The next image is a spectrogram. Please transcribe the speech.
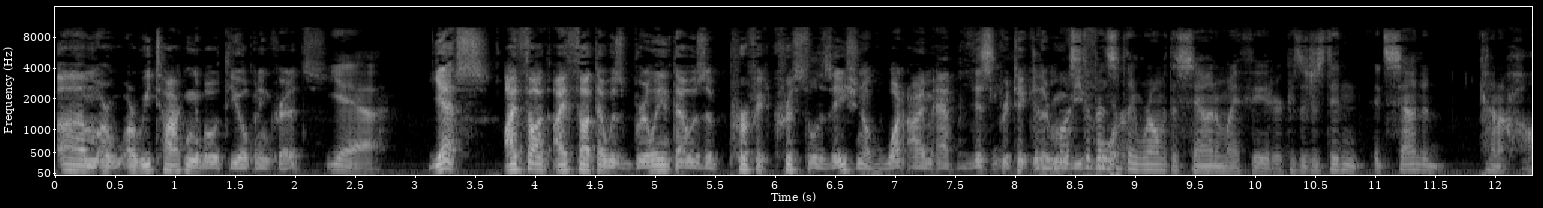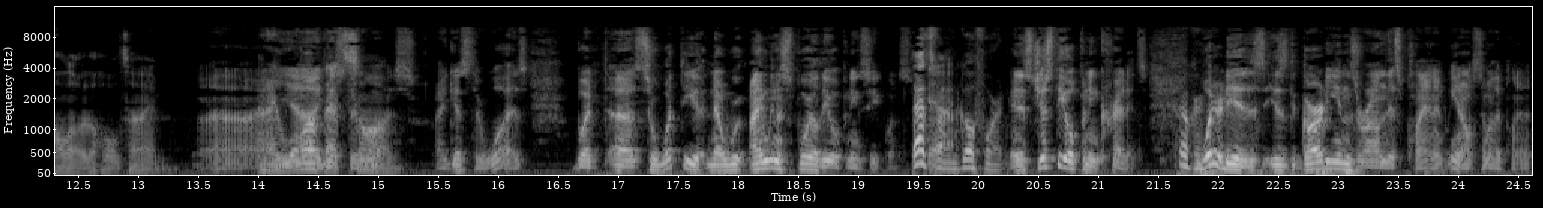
Um, are are we talking about the opening credits? Yeah. Yes, I thought I thought that was brilliant. That was a perfect crystallization of what I'm at this particular There must movie have for. been something wrong with the sound in my theater because it just didn't. It sounded kind of hollow the whole time. Uh, And I yeah, love I that guess there song. was. I guess there was. But uh, so what the now we're, I'm going to spoil the opening sequence. That's Yeah. fine. Go for it. and it's just the opening credits. Okay. What it is is the Guardians are on this planet, you know, some other planet.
